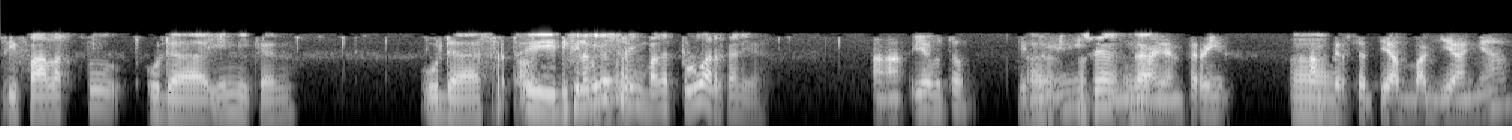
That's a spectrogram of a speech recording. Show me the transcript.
si Falak tuh udah ini kan udah ser- Oh, eh, di film ini udah, sering banget keluar kan ya. Ah, iya betul. Di Eh, film ini maksudnya nggak- lumayan sering. Eh, hampir setiap bagiannya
